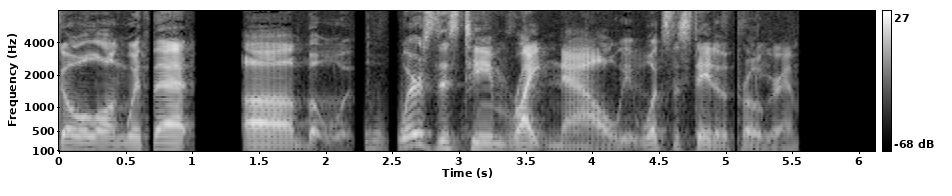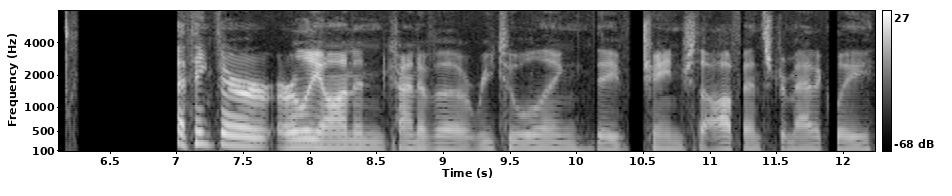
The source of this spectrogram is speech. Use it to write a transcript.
go along with that. Um, but where's this team right now? What's the state of the program? I think they're early on in kind of a retooling. They've changed the offense dramatically.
